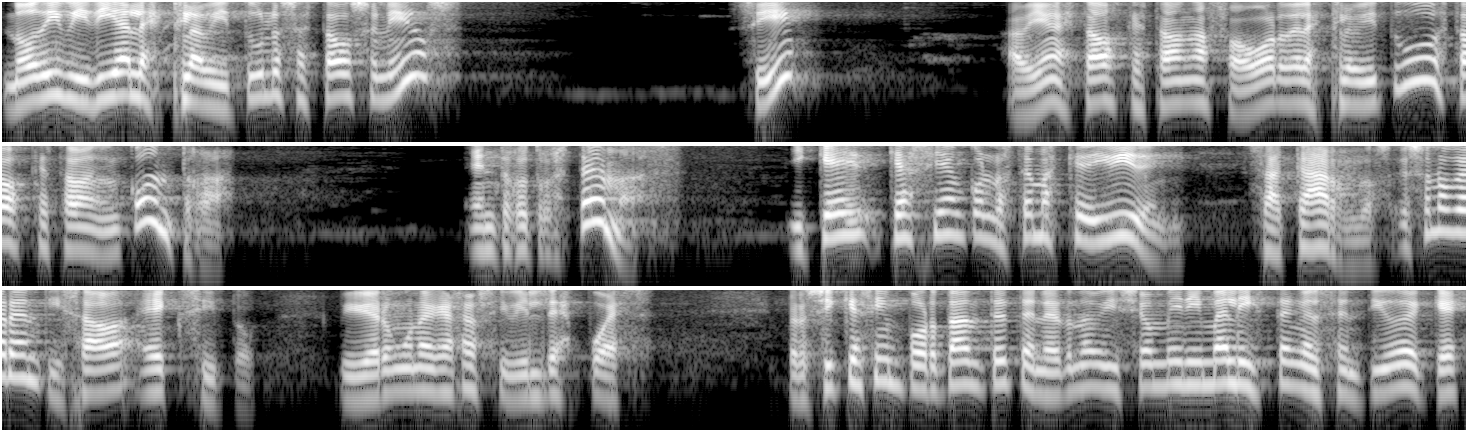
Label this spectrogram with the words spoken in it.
¿No dividía la esclavitud los Estados Unidos? ¿Sí? Habían estados que estaban a favor de la esclavitud, estados que estaban en contra, entre otros temas. ¿Y qué, hacían con los temas que dividen? Sacarlos. Eso no garantizaba éxito. Vivieron una guerra civil después. Pero sí que es importante tener una visión minimalista en el sentido de que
